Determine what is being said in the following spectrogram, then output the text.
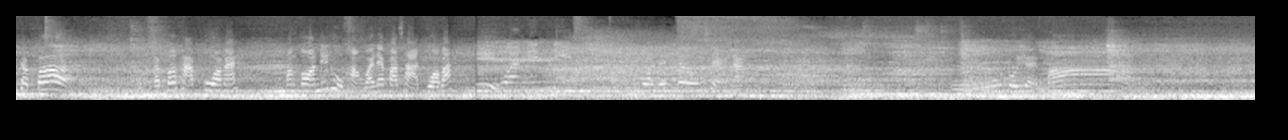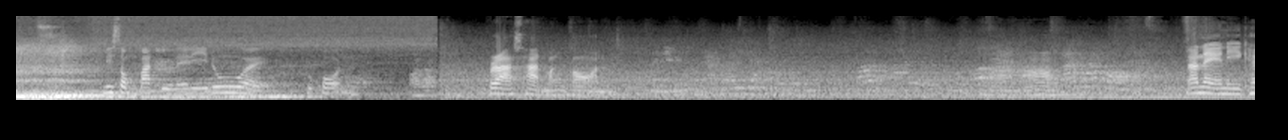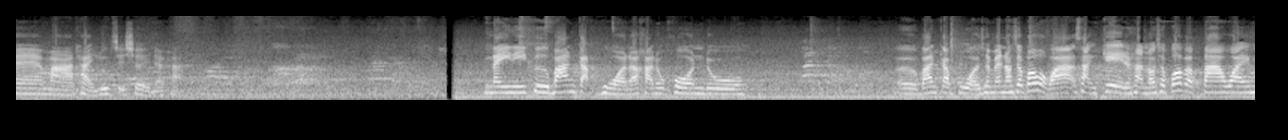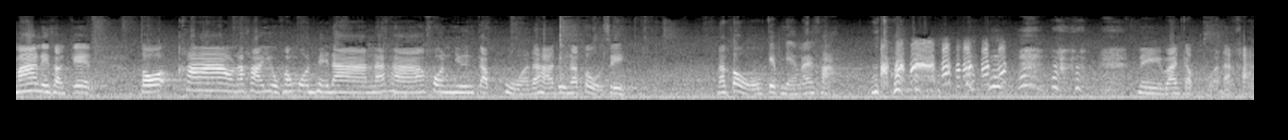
แชปเปอร์แชปเปอร์ครับกลัวไหมมังกรที่ถูกขังไว้ในปราสาทกลัวปะพี่ตัวนี้นี่กลัวนิดนึงเสียงดังโอ้โหตัวใหญ่มาก มีสมบัติอยู่ในนี้ด้วย ทุกคน ปราสาทมังกรอ่าด้านในอันนี้แค่มาถ่ายรูปเฉยๆนะคะ ในนี้คือบ้านกลับหัวนะคะ ทุกคนดู เออบ้านกลับหัวใช่ไหมน้องชปเปอร์บอกว่าสังเกตค่ะน้องชปเปอร์แบบตาไวมากเลยสังเกตโต๊ะข้าวนะคะ อยู่ข้างบนเพดานนะคะ คนยืนกลับหัวนะคะ ดูหน้าโตะสิ นาโตะเก็บเหนียงได้ค่ะ นี่บ้านกลับหัวนะคะ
